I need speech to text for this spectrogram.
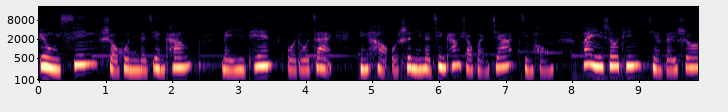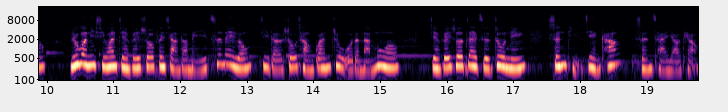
用心守护您的健康，每一天我都在。您好，我是您的健康小管家景红，欢迎收听减肥说。如果你喜欢减肥说分享的每一次内容，记得收藏关注我的栏目哦。减肥说在此祝您身体健康，身材窈窕。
